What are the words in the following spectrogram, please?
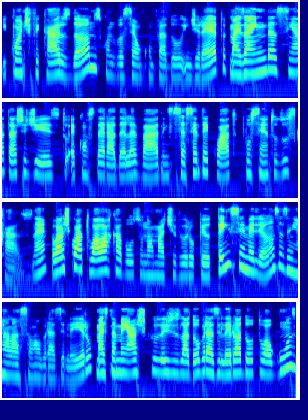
e quantificar os danos quando você é um comprador indireto, mas ainda assim a taxa de êxito é considerada elevada em 64% dos casos, né? Eu acho que o atual arcabouço normativo europeu tem semelhanças em relação ao brasileiro, mas também acho que o legislador brasileiro adotou algumas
